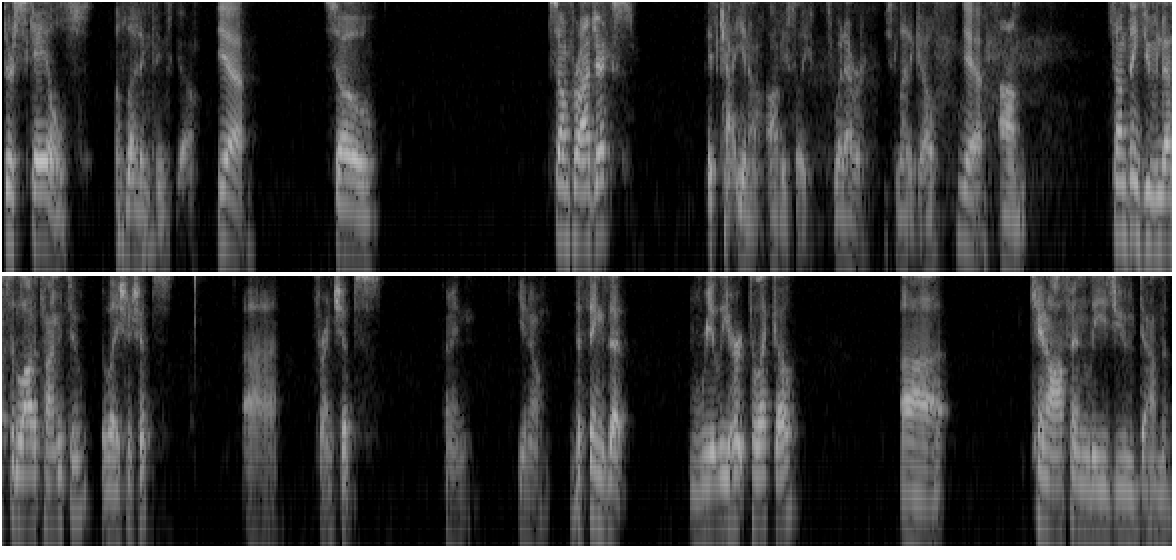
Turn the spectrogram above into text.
There's scales of letting things go. Yeah. So some projects, it's kind you know, obviously it's whatever. Just let it go. Yeah. Um, some things you've invested a lot of time into, relationships, uh, friendships. I mean, you know, the things that really hurt to let go uh, can often lead you down the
